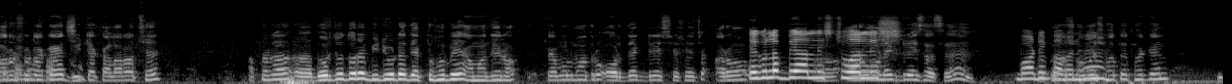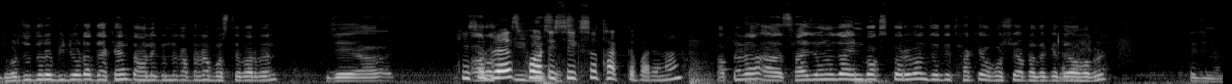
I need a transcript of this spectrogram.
বারোশো টাকায় দুইটা কালার আছে। আপনারা ধৈর্য ধরে ভিডিওটা দেখতে হবে। আমাদের কেবলমাত্র অর্ধেক ড্রেস শেষ হয়েছে। আরও এগুলো বিয়াল্লিশ চুয়াল্লিশ। অনেক ড্রেস আছে হ্যাঁ? বডি পাবেন সবাই হ্যাঁ। সাথে থাকেন। ধৈর্য ধরে ভিডিওটা দেখেন তাহলে কিন্তু আপনারা বুঝতে পারবেন যে কিছু ড্রেস কি dress ফর্টি আছে? থাকতে পারে না। আপনারা সাইজ অনুযায়ী ইনবক্স করবেন। যদি থাকে অবশ্যই আপনাদেরকে দেওয়া হবে। এই যে নেন।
